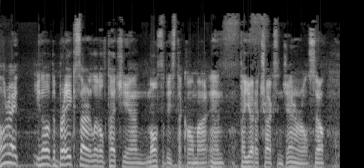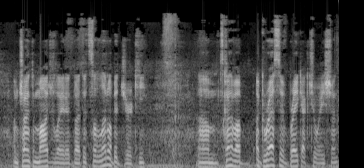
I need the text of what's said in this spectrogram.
All right, you know, the brakes are a little touchy on most of these Tacoma and Toyota trucks in general, so I'm trying to modulate it, but it's a little bit jerky. Um, it's kind of a aggressive brake actuation.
